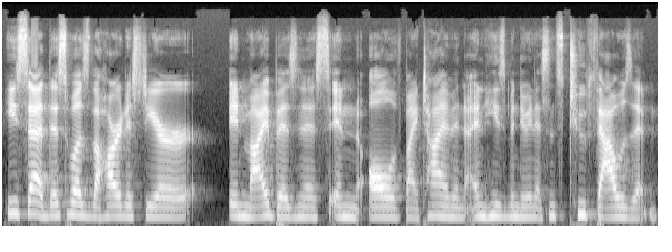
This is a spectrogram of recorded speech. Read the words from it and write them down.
he said, this was the hardest year in my business in all of my time. And, and he's been doing it since 2000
